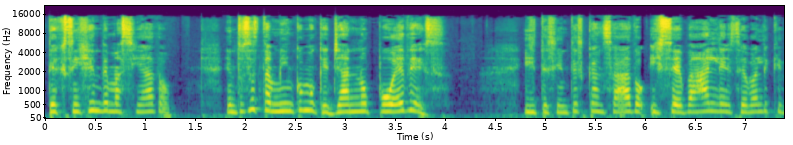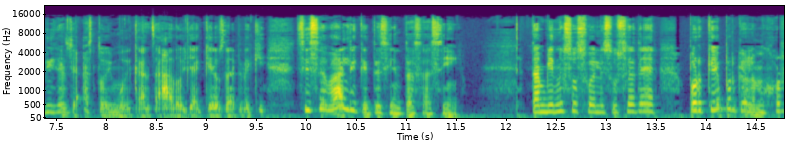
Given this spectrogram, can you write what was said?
te exigen demasiado. Entonces también como que ya no puedes y te sientes cansado y se vale, se vale que digas, ya estoy muy cansado, ya quiero salir de aquí. Sí se vale que te sientas así. También eso suele suceder. ¿Por qué? Porque a lo mejor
